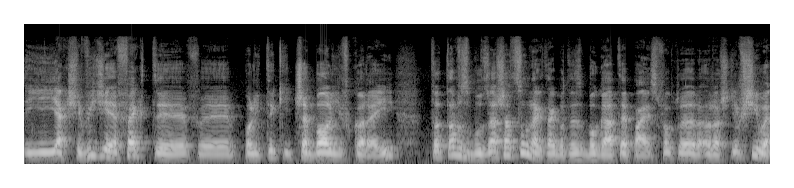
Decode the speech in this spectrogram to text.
I jak się widzi efekty polityki czeboli w Korei, to to wzbudza szacunek, tak? bo to jest bogate państwo, które rośnie w siłę.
